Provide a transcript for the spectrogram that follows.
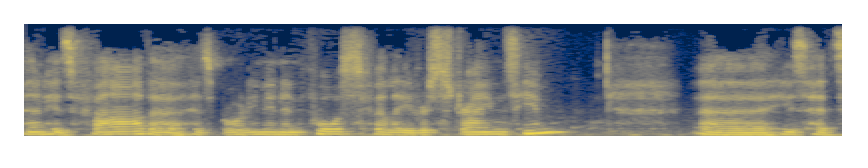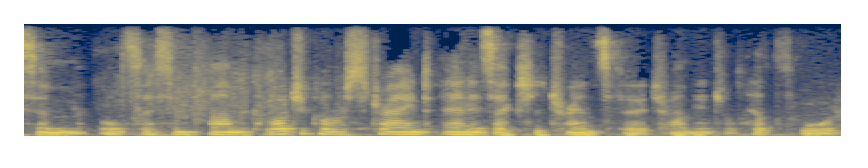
and his father has brought him in and forcefully restrains him. Uh, he's had some also some pharmacological restraint and is actually transferred to our mental health ward.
